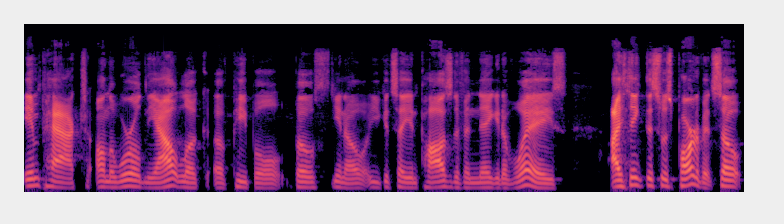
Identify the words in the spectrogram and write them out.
impact on the world and the outlook of people, both, you know, you could say in positive and negative ways. I think this was part of it. So,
